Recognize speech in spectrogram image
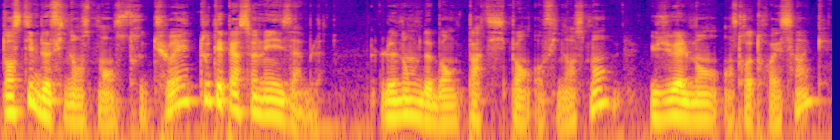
Dans ce type de financement structuré, tout est personnalisable. Le nombre de banques participant au financement, usuellement entre 3 et 5,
